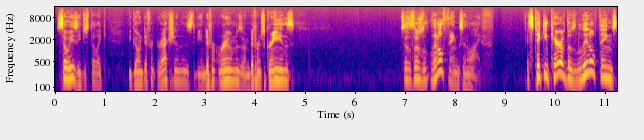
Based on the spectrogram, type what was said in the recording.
so easy just to like be going different directions, to be in different rooms on different screens. So those little things in life. It's taking care of those little things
